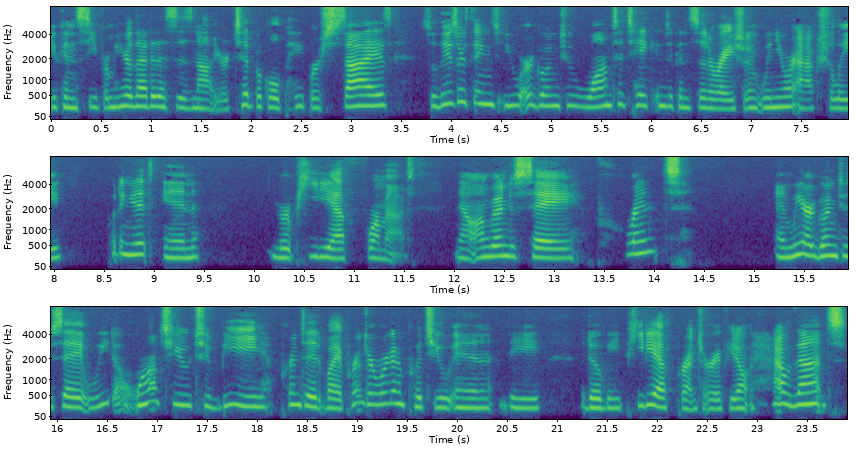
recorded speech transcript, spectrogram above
You can see from here that this is not your typical paper size. So these are things you are going to want to take into consideration when you're actually putting it in your PDF format. Now I'm going to say print and we are going to say we don't want you to be printed by a printer. We're going to put you in the Adobe PDF printer. If you don't have that,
